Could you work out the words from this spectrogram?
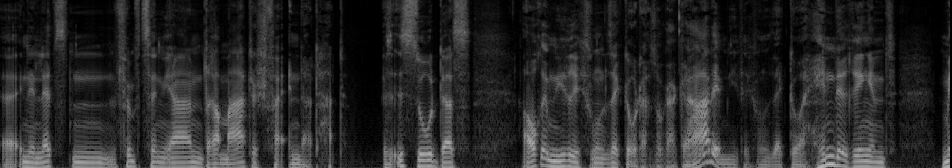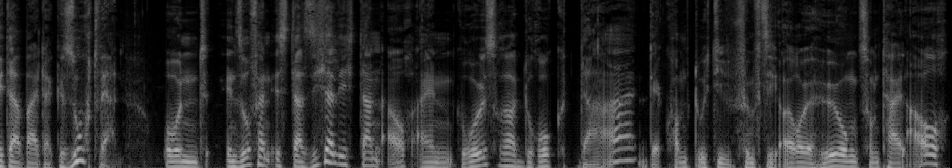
äh, in den letzten 15 Jahren dramatisch verändert hat. Es ist so, dass auch im Niedriglohnsektor oder sogar gerade im Niedriglohnsektor händeringend Mitarbeiter gesucht werden. Und insofern ist da sicherlich dann auch ein größerer Druck da. Der kommt durch die 50 Euro Erhöhung zum Teil auch.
